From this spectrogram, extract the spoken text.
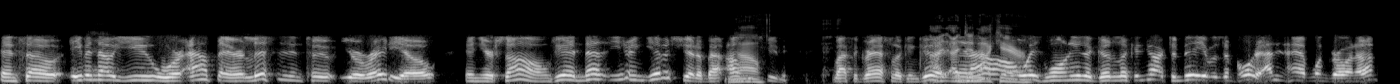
and so even though you were out there listening to your radio and your songs, you had nothing. You didn't give a shit about. Oh, excuse me. About the grass looking good. I- I and did not I care. always wanted a good looking yard. To me, it was important. I didn't have one growing up,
